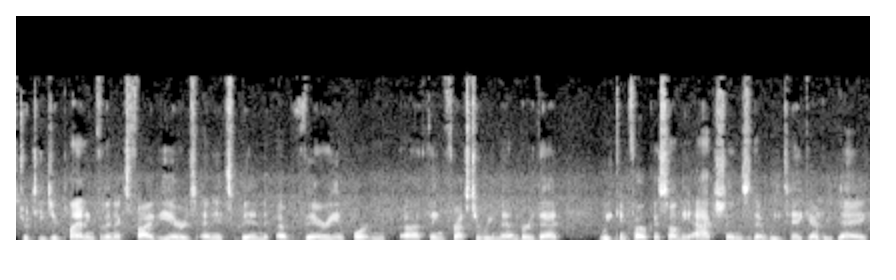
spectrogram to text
strategic planning for the next five years, and it's been a very important uh, thing for us to remember that we can focus on the actions that we take every day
